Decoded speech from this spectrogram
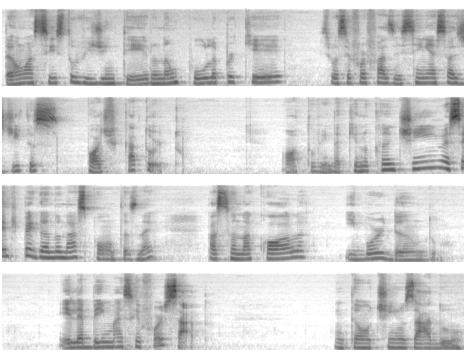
Então, assista o vídeo inteiro, não pula, porque se você for fazer sem essas dicas, pode ficar torto. Ó, tô vindo aqui no cantinho, é sempre pegando nas pontas, né? Passando a cola e bordando ele é bem mais reforçado. Então, eu tinha usado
